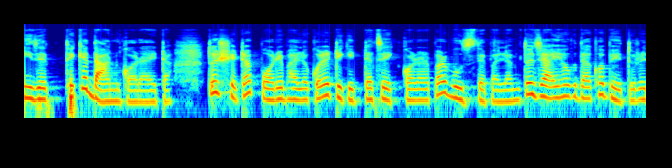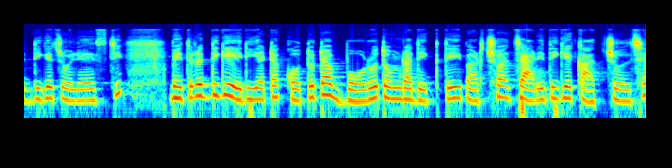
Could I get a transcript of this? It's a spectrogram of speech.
নিজের থেকে দান করা এটা। তো সেটা পরে ভালো করে টিকিটটা চেক করার পর বুঝতে পারলাম। তো যাই হোক, দেখো ভেতরের দিকে চলে এসেছি। ভেতরের দিকে এরিয়াটা কতটা বড় তোমরা দেখতেই পারছ, আর চারিদিকে কাজ চলছে।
